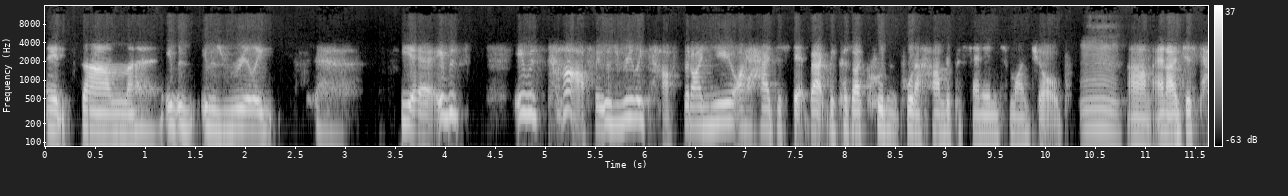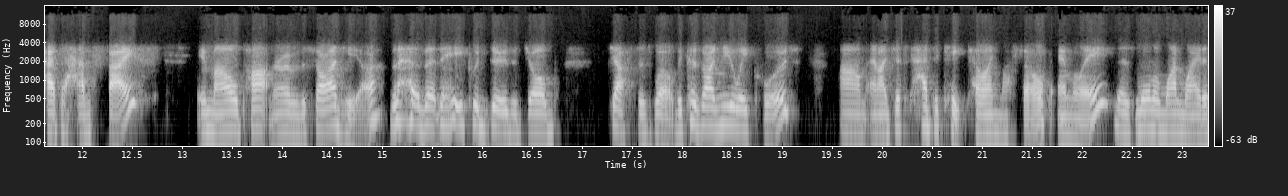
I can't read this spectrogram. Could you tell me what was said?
it's um it was it was really yeah it was it was tough. It was really tough, but I knew I had to step back because I couldn't put hundred percent into my job, mm. um, and I just had to have faith my old partner over the side here that, that he could do the job just as well because I knew he could. Um, and I just had to keep telling myself, Emily, there's more than one way to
